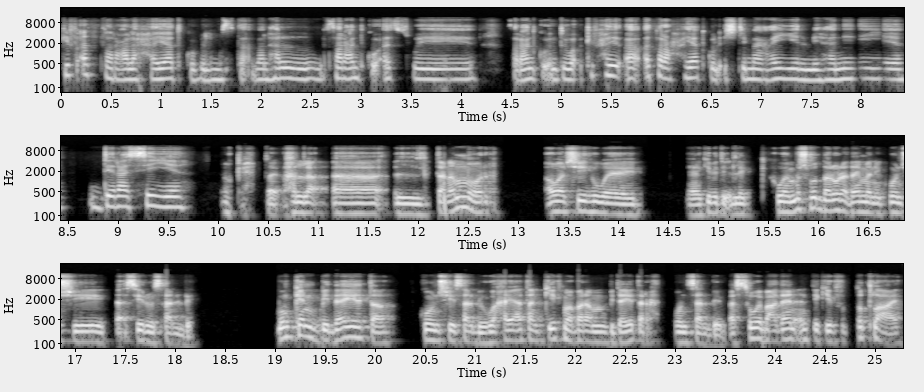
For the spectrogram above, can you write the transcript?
كيف أثّر على حياتكم بالمستقبل؟ هل صار عندكم قسوة؟ صار عندكم انطواء؟ كيف حي... أثّر على حياتكم الاجتماعية، المهنية، الدراسية؟ أوكي طيب هلأ آه التنمر أول شيء هو يعني كيف بدي أقول لك هو مش بالضرورة دايما يكون شيء تأثيره سلبي. ممكن بدايتها تكون شيء سلبي هو حقيقة كيف ما برم بدايتها رح تكون سلبي بس هو بعدين أنت كيف بتطلعي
